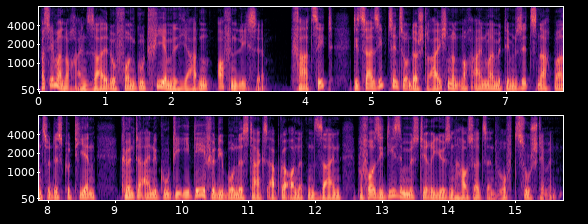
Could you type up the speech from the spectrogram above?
was immer noch ein Saldo von gut 4 Milliarden offen ließe. Fazit, die Zahl 17 zu unterstreichen und noch einmal mit dem Sitznachbarn zu diskutieren, könnte eine gute Idee für die Bundestagsabgeordneten sein, bevor sie diesem mysteriösen Haushaltsentwurf zustimmen.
